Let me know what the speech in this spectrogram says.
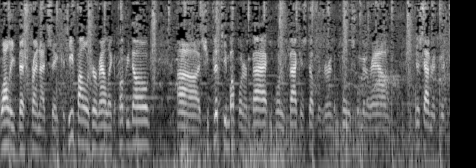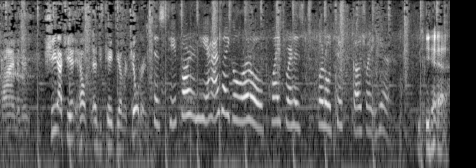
Wally's best friend, I'd say, because he follows her around like a puppy dog. Uh, she flips him up on her back, on his back and stuff as they're in the pool swimming around, just having a good time. And then she actually helps educate the other children. His teeth are, and he has like a little place where his little tooth goes right here. Yeah.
